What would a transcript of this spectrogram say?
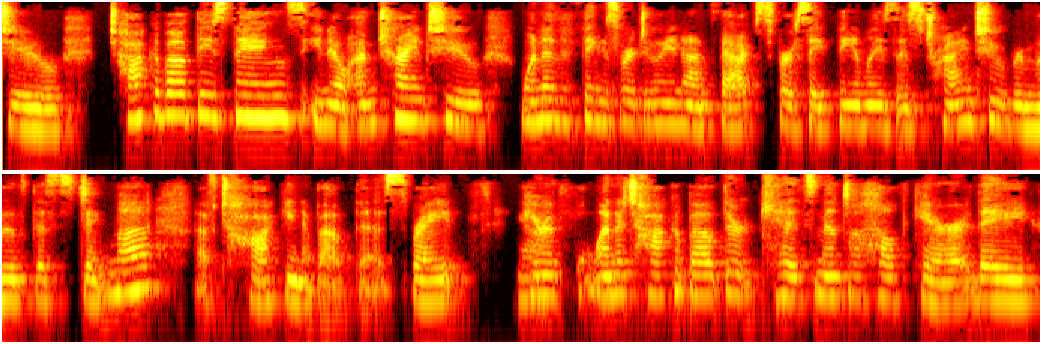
to talk about these things. You know, I'm trying to, one of the things we're doing on Facts for Safe Families is trying to remove the stigma of talking about this, right? Yeah. Parents don't want to talk about their kids' mental health care. They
